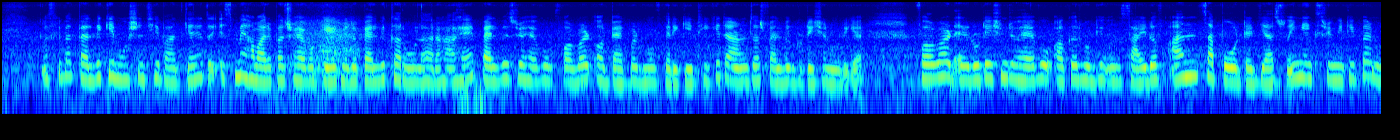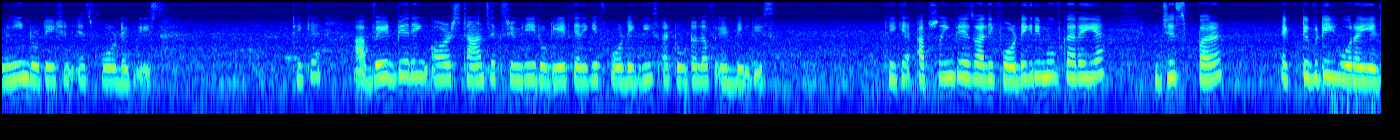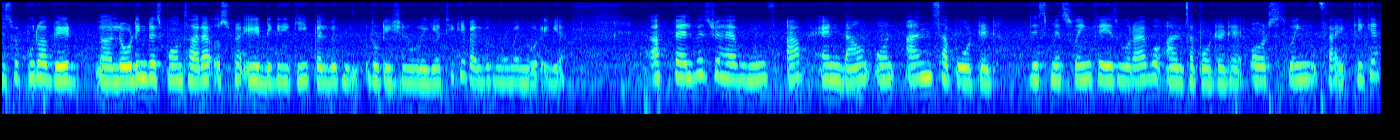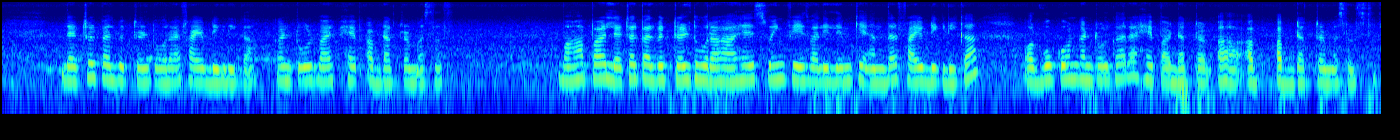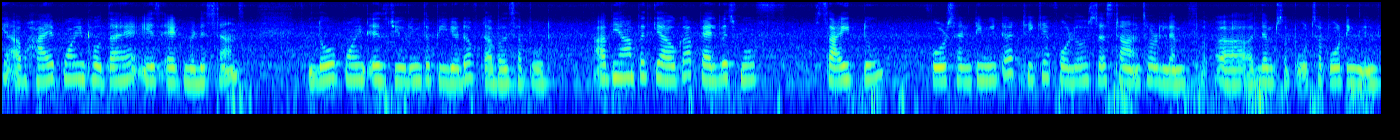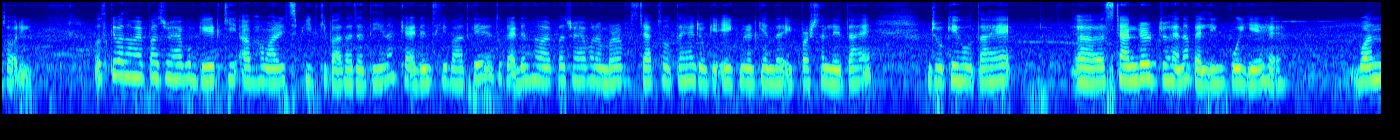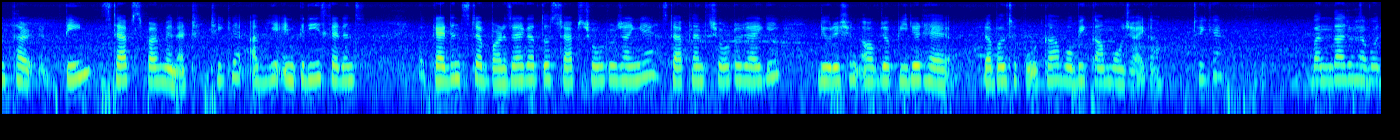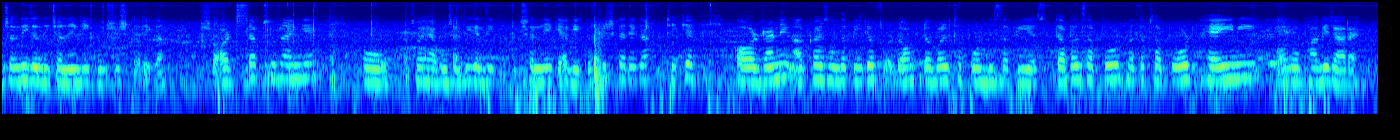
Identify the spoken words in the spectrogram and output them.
उसके बाद पेल्विक के मोशन की बात करें तो इसमें हमारे पास जो है वो गेट में जो पेल्विक का रोल आ रहा है पेल्विस जो है वो फॉरवर्ड और बैकवर्ड मूव करेगी, ठीक है? ट्रांसवर्स पेल्विक रोटेशन हो रही है। फॉरवर्ड रोटेशन जो है वो अगर होगी ऑन साइड ऑफ़ अनसपोर्टेड या स्विंग एक्सट्रीमिटी पर mean rotation is four degrees ठीक है? आप वेट बियरिंग और स्टांस एक्सट्रीमिटी रोटेट करेगी फोर डिग्रीज और टोटल ऑफ़ एट डिग्रीज ठीक है? अब स्विंग फ़ेज़ वाली फोर डिग्री मूव कर रही है, जिस पर एक्टिविटी हो रही है जिसमें पूरा वेट लोडिंग रिस्पॉन्स आ रहा है, उसमें एट डिग्री की पेल्विक रोटेशन हो रही है, ठीक है? पेल्विक मूवमेंट हो रही है। अब पेल्विस जो है, वो move up and down on unsupported जिसमें स्विंग फ़ेज़ हो रहा है, वो अनसपोर्टेड है, और स्विंग साइड ठीक है? लेटरल पेल्विक टिल्ट हो रहा है फाइव डिग्री का controlled by hip abductor muscles वहाँ पर लेटरल पेल्विक टिल्ट हो रहा है स्विंग फ़ेज़ वाली लिम के अंदर फाइव डिग्री का, और वो कौन कंट्रोल कर रहा है? हेपाडक्टर अब अबडक्टर मसल्स ठीक है? अब हाई पॉइंट होता है is at mid distance low point is during the period of double support अब यहाँ पर क्या होगा? Pelvis move side to four centimeter ठीक है? फॉलोज द स्टांस और limb limb support supporting limb sorry उसके बाद हमारे पास जो है वो गेट की, अब हमारी स्पीड की बात आ जाती है ना कैडेंस की बात करें तो कैडेंस हमारे पास जो है वो नंबर ऑफ़ स्टेप्स होते हैं, जो कि एक मिनट के अंदर एक पर्सन लेता है, जो कि होता है स्टैंडर्ड जो है ना वैल्यू वो ये है one thirteen steps per minute ठीक है? अब ये इंक्रीज़ कैडेंस कैडेंस स्टेप बढ़ जाएगा तो स्टेप्स शॉर्ट हो जाएँगे स्टेप लेंथ शॉर्ट हो जाएगी ड्यूरेशन ऑफ़ जो पीरियड है डबल सपोर्ट का, वो भी कम हो जाएगा, ठीक है? बंदा जो है वो जल्दी जल्दी चलने की कोशिश करेगा। शॉर्ट स्टेप्स हो जाएँगे। वो जो है, वो जल्दी जल्दी चलने की आगे कोशिश करेगा, ठीक है? और running occurs on the period of double support disappears double support मतलब सपोर्ट है ही नहीं और वो भागे जा रहा है।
